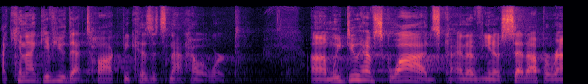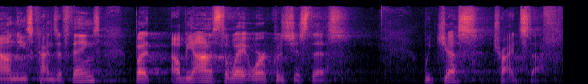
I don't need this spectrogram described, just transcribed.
I cannot give you that talk because it's not how it worked. Um, we do have squads kind of you know, set up around these kinds of things, but I'll be honest, the way it worked was just this. We just tried stuff.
